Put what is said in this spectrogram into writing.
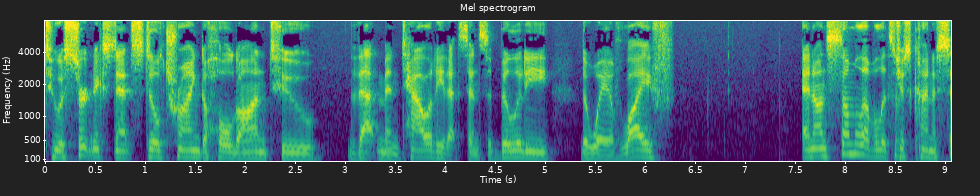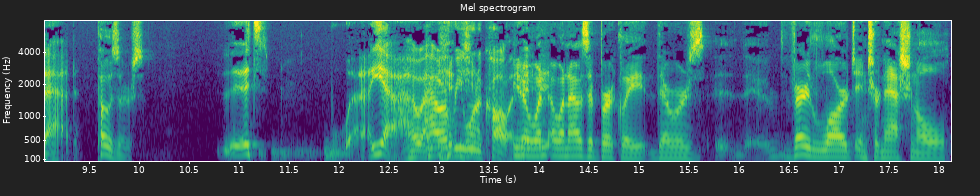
to a certain extent still trying to hold on to that mentality, that sensibility, the way of life. And on some level, it's just kind of sad Posers. it's yeah however you want to call it You know, when when I was at Berkeley, there was very large international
